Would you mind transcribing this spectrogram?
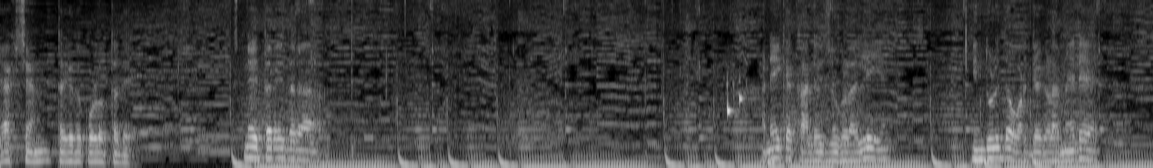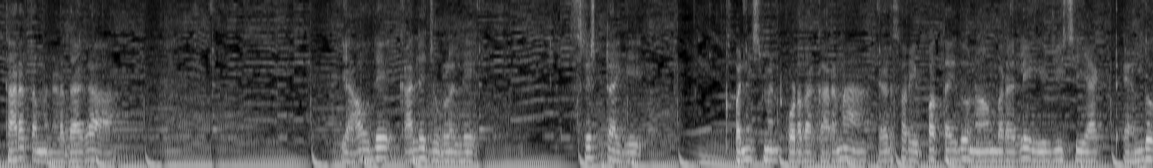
ಆ್ಯಕ್ಷನ್ ತೆಗೆದುಕೊಳ್ಳುತ್ತದೆ. ಸ್ನೇಹಿತರೆ, ಇದರ ಅನೇಕ ಕಾಲೇಜುಗಳಲ್ಲಿ ಹಿಂದುಳಿದ ವರ್ಗಗಳ ಮೇಲೆ ತಾರತಮ್ಯ ನಡೆದಾಗ ಯಾವುದೇ ಕಾಲೇಜುಗಳಲ್ಲಿ ಸ್ಟ್ರಿಕ್ಟಾಗಿ ಪನಿಷ್ಮೆಂಟ್ ಕೊಡದ ಕಾರಣ ಎರಡು ಸಾವಿರದ ಇಪ್ಪತ್ತೈದು ನವೆಂಬರಲ್ಲಿ ಯು ಜಿ ಸಿ ಆ್ಯಕ್ಟ್ ಎಂದು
